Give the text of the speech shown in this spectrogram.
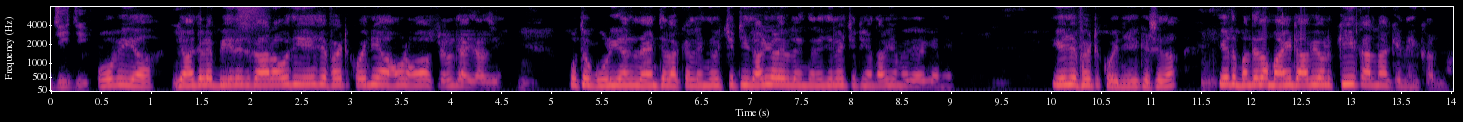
ਜੀ ਜੀ। ਉਹ ਵੀ ਆ। ਜਾਂ ਜਿਹੜੇ ਬੇਰੁਜ਼ਗਾਰ ਆ ਉਹਦੀ ਏਜ ਇਫੈਕਟ ਕੋਈ ਨਹੀਂ ਆ ਹੁਣ ਹਸਪੀਟਲ ਜਾਈਦਾ ਸੀ। ਉਤੋਂ ਗੋਲੀਆਂ ਲਾਈਨ ਚ ਲਾ ਕੇ ਲੈਂਦੇ ਉਹ ਚਿੱਟੀ ਦਾੜੀ ਵਾਲੇ ਵੀ ਲੈਂਦੇ ਨੇ ਜਿਹਨੇ ਚਿੱਟੀਆਂ ਦਾੜੀਆਂ ਮੇਰੇ ਹੈਗੀਆਂ ਨੇ ਏਜ ਇਫੈਕਟ ਕੋਈ ਨਹੀਂ ਕਿਸੇ ਦਾ। ਇਹ ਤਾਂ ਬੰਦੇ ਦਾ ਮਾਈਂਡ ਆ ਵੀ ਹੁਣ ਕੀ ਕਰਨਾ ਕੀ ਨਹੀਂ ਕਰਨਾ।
